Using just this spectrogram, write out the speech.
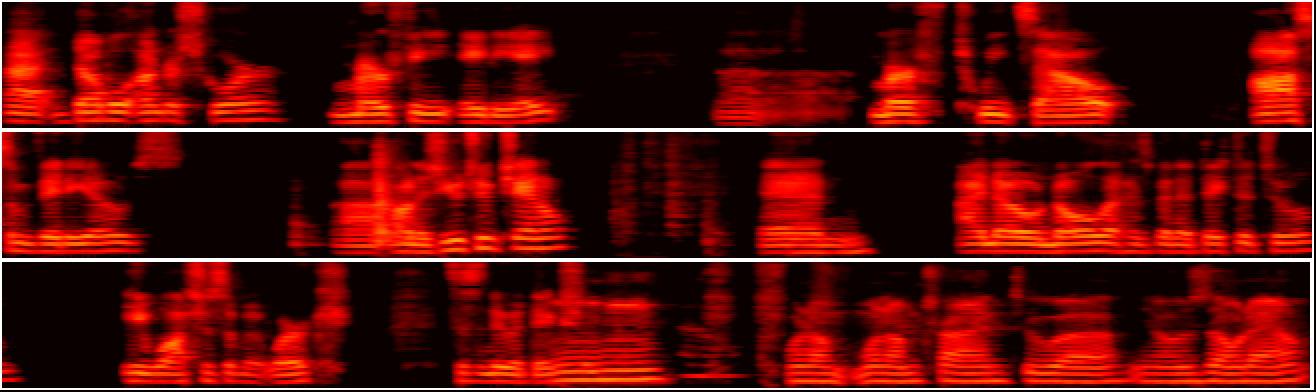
at double underscore Murphy88. Uh, Murph tweets out awesome videos uh, on his YouTube channel. And I know Nola has been addicted to him. He watches him at work. It's his new addiction. hmm When I'm when I'm trying to uh you know zone out.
